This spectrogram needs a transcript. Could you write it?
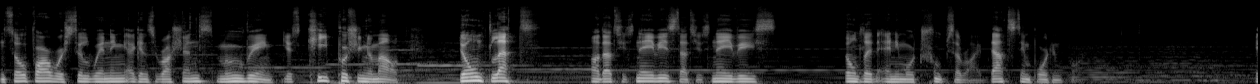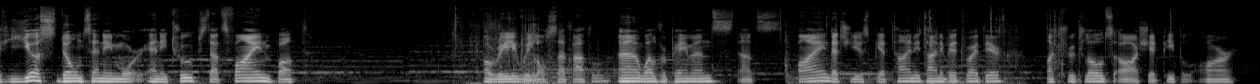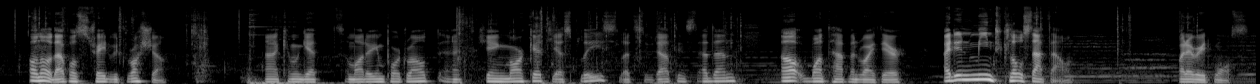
And so far, we're still winning against the Russians. Moving. Just keep pushing them out. Don't let... Oh, that's his navies. That's his navies. Don't let any more troops arrive. That's the important part. If you just don't send in more any troops, that's fine, but... Oh, really? We lost that battle? Uh, welfare payments, that's fine. That should just be a tiny, tiny bit right there. Luxury clothes. Oh, shit, people are... Oh, no, that was trade with Russia. Uh, can we get some other import route? Uh, Qing market, yes, please. Let's do that instead then. Oh, what happened right there? I didn't mean to close that down. Whatever it was.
